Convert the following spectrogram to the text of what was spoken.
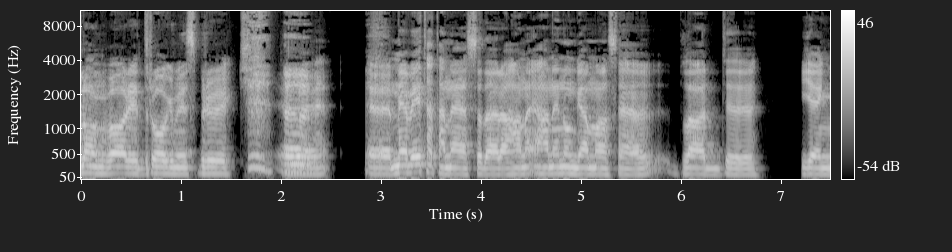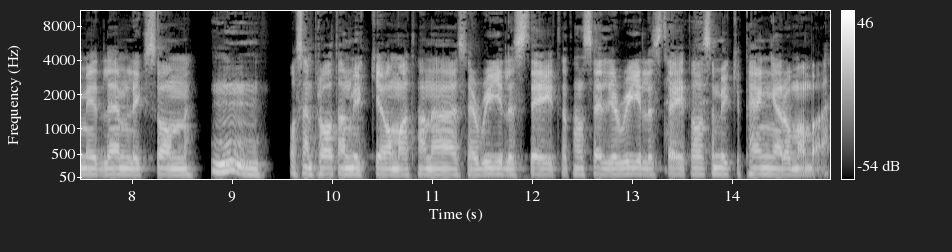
långvarigt drogmissbruk. Eh, eh, men jag vet att han är sådär. Han, han är någon gammal så här, blood eh, gängmedlem liksom. Mm. Och sen pratar han mycket om att han är så real estate. Att han säljer real estate och har så mycket pengar. Och man bara,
